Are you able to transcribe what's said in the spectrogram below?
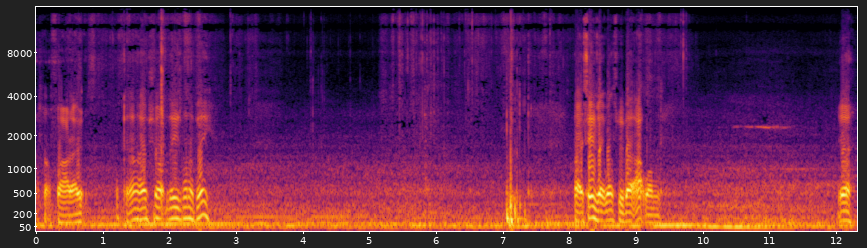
That's not far out. Okay, how short do these want to be? Right, it seems like it wants to be about that long. Yeah.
